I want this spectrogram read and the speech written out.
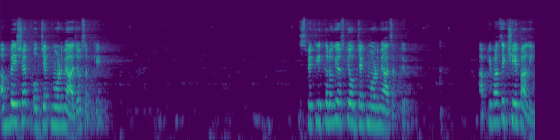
अब बेशक ऑब्जेक्ट मोड में आ जाओ सबके। जिस पे क्लिक करोगे, उसके ऑब्जेक्ट मोड में आ सकते हो। आपके पास एक शेप आ गई।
